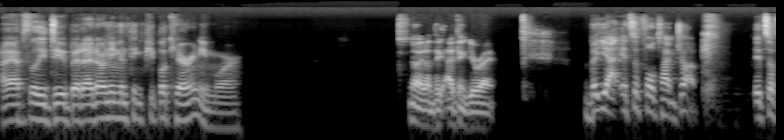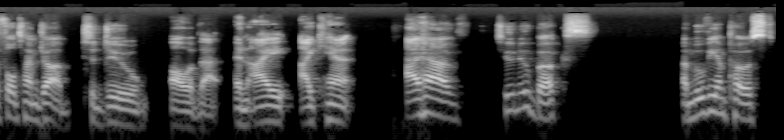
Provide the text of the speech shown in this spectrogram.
I absolutely do, but I don't even think people care anymore. No, I don't think I think you're right. But yeah, it's a full-time job. It's a full-time job to do all of that. And I I can't I have two new books, a movie in post,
